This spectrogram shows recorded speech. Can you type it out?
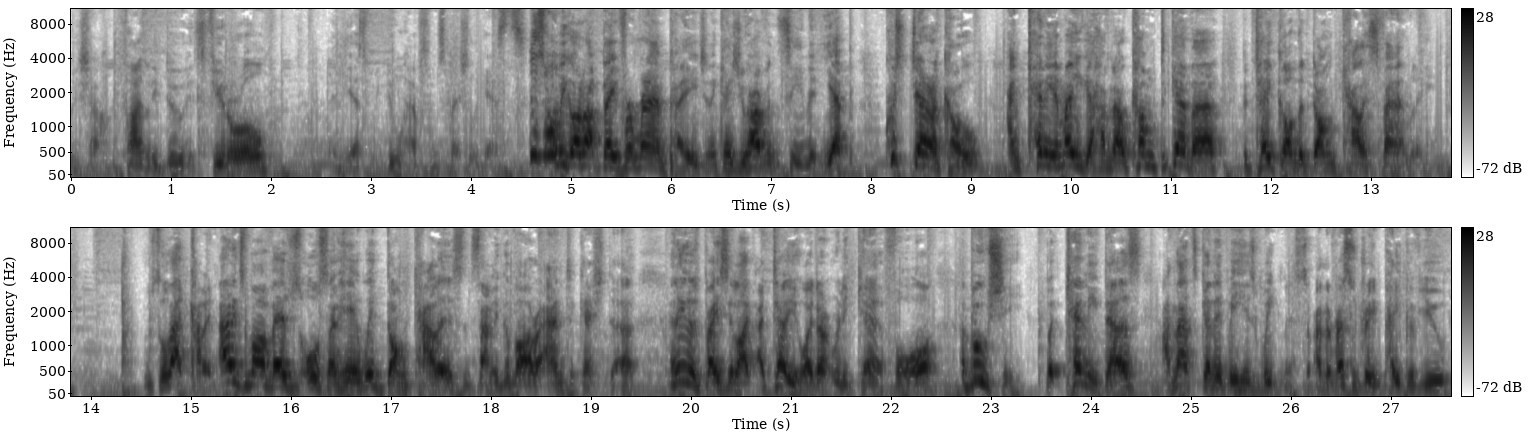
we shall finally do his funeral. And yes, we do have some special guests. This is why we got an update from Rampage, and in case you haven't seen it, yep, Chris Jericho and Kenny Omega have now come together to take on the Don Callis family. Who saw that coming? Alex Marvez was also here with Don Callis and Sammy Guevara and Takeshita, and he was basically like, I tell you who I don't really care for, Ibushi. But Kenny does, and that's going to be his weakness. So at the Wrestle Dream pay per view,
